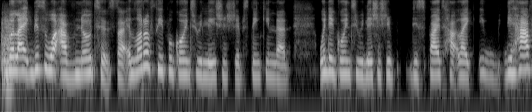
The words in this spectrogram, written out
But like this is what I've noticed that a lot of people go into relationships thinking that when they go into relationship, despite how like if they have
